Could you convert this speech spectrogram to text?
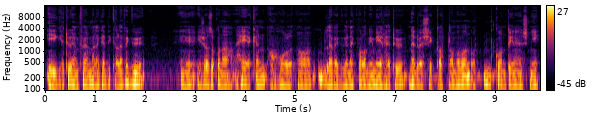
Égetően felmelegedik a levegő, és azokon a helyeken, ahol a levegőnek valami mérhető nedvességtartalma van, ott kontinensnyi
